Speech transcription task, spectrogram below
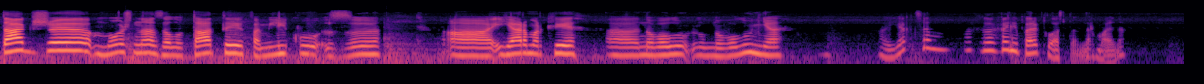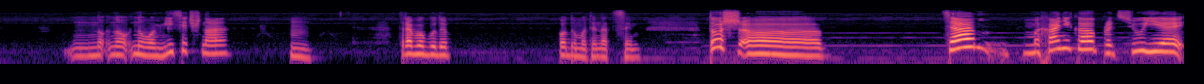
так же можна залутати фамільку з а, ярмарки а, Новолу... Новолуння. А як це взагалі перекласти нормально? Но- но- Новомісячна. Хм. Треба буде подумати над цим. Тож, е- ця механіка працює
